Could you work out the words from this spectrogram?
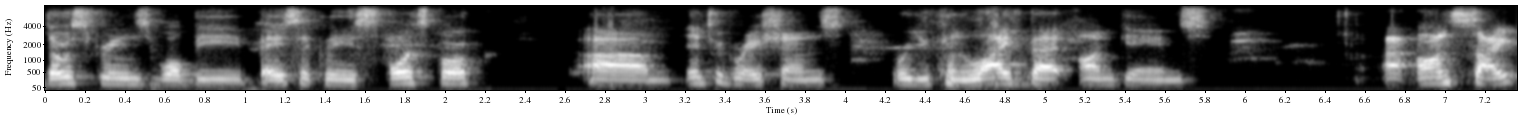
those screens will be basically sportsbook um, integrations where you can live bet on games on site,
